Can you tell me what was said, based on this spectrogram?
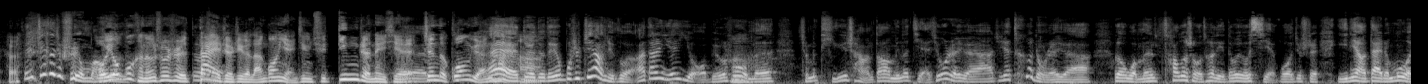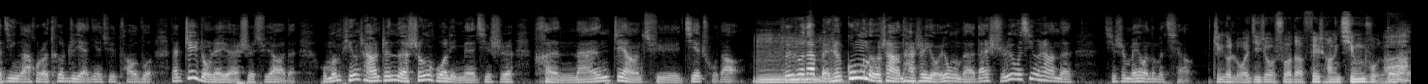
所以这个就是有矛盾。我又不可能说是戴着这个蓝光眼镜去盯着那些真的光源。哎，对对对，又不是这样去做啊。当然也有，比如说我们什么体育场道明的检修人员啊，这些特种人员啊，呃，我们操作手册里都有写过，就是一定要戴着墨镜啊或者特制眼镜去操作。那这种人员是需要的。我们平常真的生活里面其实很难这样去接触到。嗯，所以说它本身功能上它是有用的，但实用性上呢，其实没有那么强。这个逻辑就说的非常清楚了啊。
